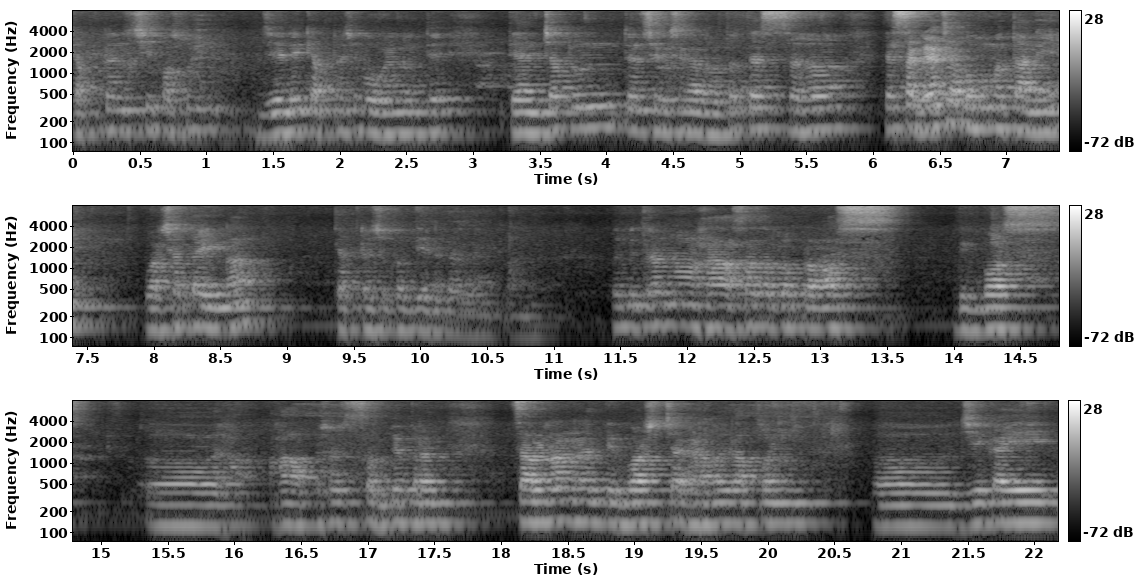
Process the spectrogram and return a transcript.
कॅप्टन्सीपासून जेणे कॅप्टनशिप भोगले होते त्यांच्यातून त्यांचं सिलेक्शन करायचं होतं त्या सह त्या सगळ्याच्या बहुमताने वर्षाताईंना कॅप्टनशिप पद देण्यात आलं आहे. तर मित्रांनो हा असाच आपला प्रवास बिग बॉस हा संपेपर्यंत चालणार राहणार बिग बॉसच्या घरामध्ये आपण जे काही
